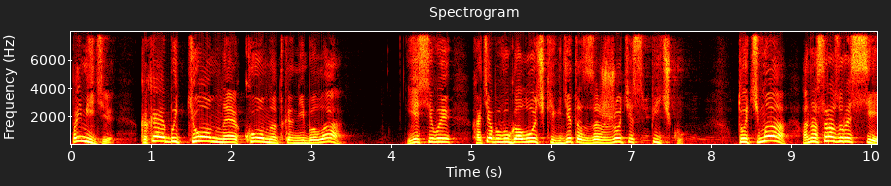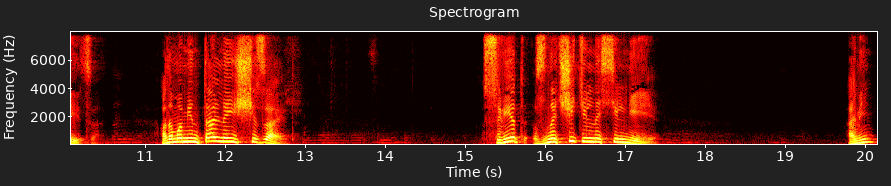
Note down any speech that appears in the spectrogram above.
Поймите, какая бы темная комнатка ни была, если вы хотя бы в уголочке где-то зажжете спичку – то тьма, она сразу рассеется. Она моментально исчезает. Свет значительно сильнее. Аминь.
